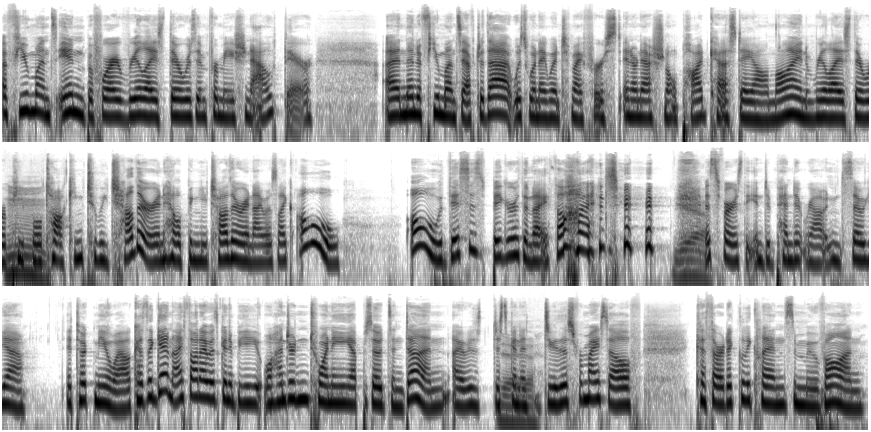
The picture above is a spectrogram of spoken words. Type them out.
a few months in before I realized there was information out there. And then a few months after that was when I went to my first international podcast day online and realized there were people mm. talking to each other and helping each other. And I was like, oh, oh, this is bigger than I thought yeah. as far as the independent route. And so, yeah, it took me a while because, again, I thought I was going to be 120 episodes and done. I was just yeah, going to do this for myself, cathartically cleanse and move on.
